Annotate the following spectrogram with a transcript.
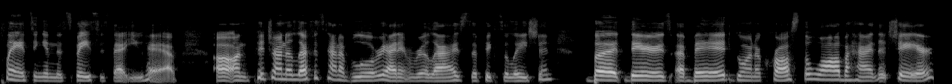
planting in the spaces that you have. Uh, on the picture on the left is kind of blurry. I didn't realize the pixelation, but there's a bed going across the wall behind the chair.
